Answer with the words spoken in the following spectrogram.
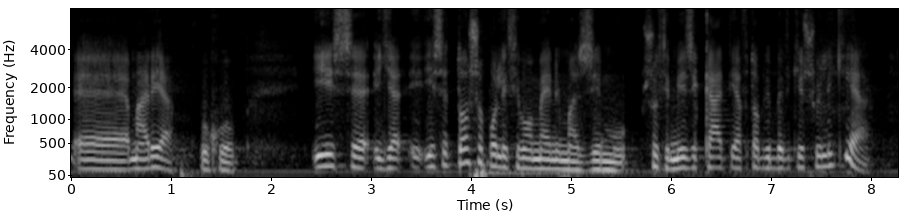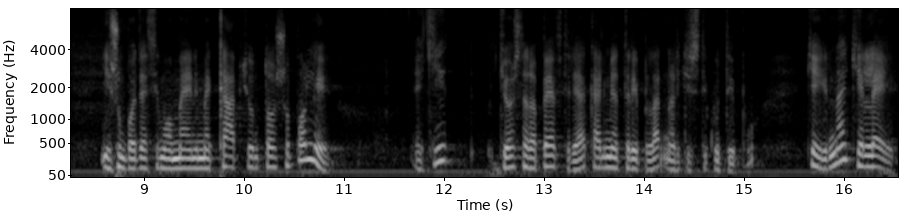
ε, Μαρία Πουχού, είσαι, για, είσαι τόσο πολύ θυμωμένη μαζί μου, σου θυμίζει κάτι αυτό από την παιδική σου ηλικία; Ήσουν ποτέ θυμωμένη με κάποιον τόσο πολύ; Εκεί και ως θεραπεύτρια κάνει μια τρίπλα ναρκιστικού τύπου και γυρνάει και λέει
